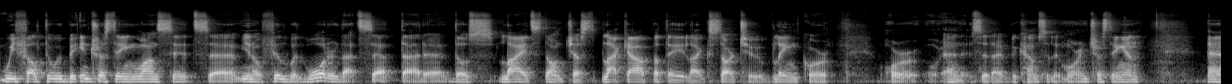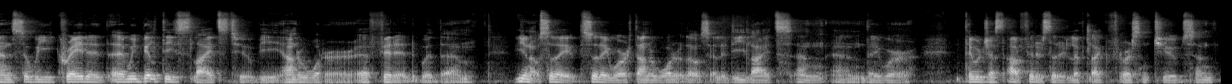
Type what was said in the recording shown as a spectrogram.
we felt it would be interesting once it's uh, you know filled with water that set that uh, those lights don't just black out but they like start to blink or or, or and so that it becomes a little more interesting. And and so we created uh, we built these lights to be underwater uh, fitted with um, you know so they so they worked underwater those LED lights and and they were they were just outfitted so they looked like fluorescent tubes. And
